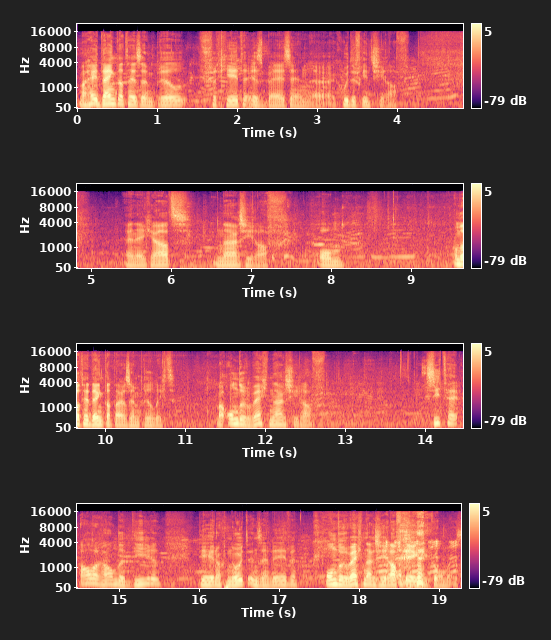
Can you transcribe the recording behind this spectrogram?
Maar hij denkt dat hij zijn bril vergeten is bij zijn eh, goede vriend Giraf. En hij gaat naar Giraf om, omdat hij denkt dat daar zijn bril ligt. Maar onderweg naar Giraf ziet hij allerhande dieren die hij nog nooit in zijn leven onderweg naar Giraf tegengekomen is.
